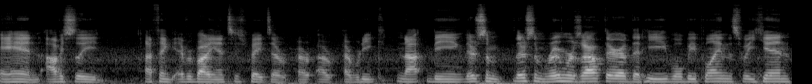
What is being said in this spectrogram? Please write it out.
and obviously, I think everybody anticipates a a, Arik not being. There's some there's some rumors out there that he will be playing this weekend.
